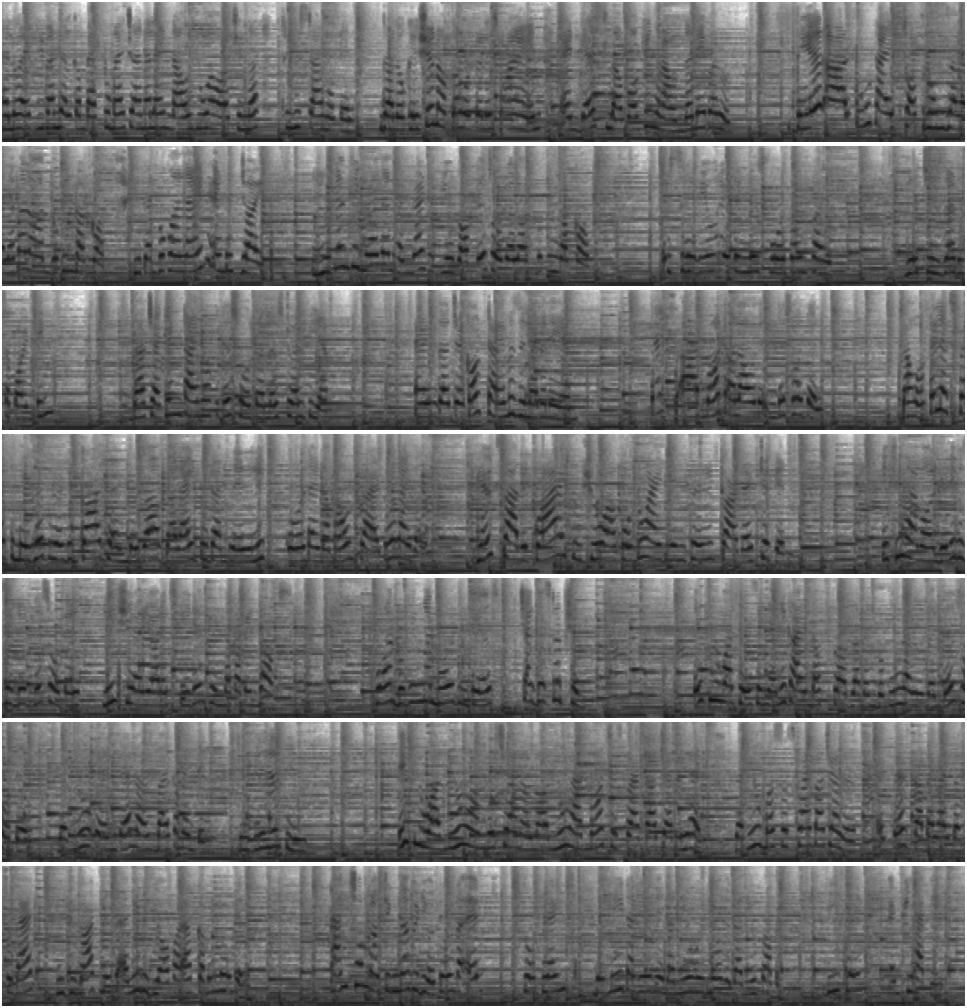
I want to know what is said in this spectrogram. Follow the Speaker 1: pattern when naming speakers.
Speaker 1: Hello everyone, welcome back to my channel and now you are watching a 3-star hotel. The location of the hotel is fine and guests love walking around the neighborhood. There are two types of rooms available on booking.com. You can book online and enjoy it. You can see more than 100 reviews of this hotel on booking.com. Its review rating is 4.5 which is the disappointing. The check-in time of this hotel is 12 pm and the checkout time is 11 am. Pets are not allowed in this hotel. The hotel expects major credit cards and reserves the right to temporarily hold an amount prior to arrival. Guests are required to show a photo ID and credit card at check-in. If you have already visited this hotel, please share your experience in the comment box. For booking or more details, check description. If you are facing any kind of problem in booking room in this hotel, then you can tell us by commenting. We will help you. If you are new on this channel or you have then you must subscribe our channel and press the bell icon so that you do not miss any video of our upcoming hotel. Thanks for watching the video till the end. So friends, we'll meet again in a new video with a new property. Be safe and be happy.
